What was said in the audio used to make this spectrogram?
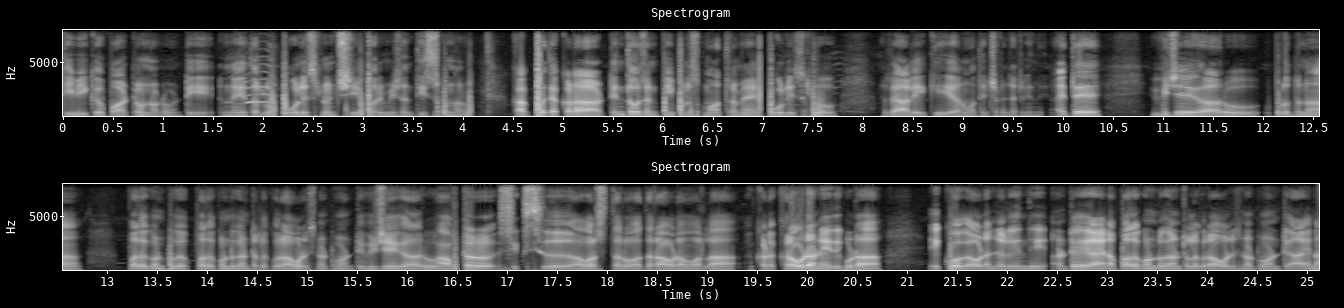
టీవీకి పార్టీలో ఉన్నటువంటి నేతలు పోలీసుల నుంచి పర్మిషన్ తీసుకున్నారు. కాకపోతే అక్కడ టెన్ థౌజండ్ పీపుల్స్కి మాత్రమే పోలీసులు ర్యాలీకి అనుమతించడం జరిగింది. అయితే విజయ్ గారు ప్రొద్దున పదకొండు పదకొండు గంటలకు రావాల్సినటువంటి విజయ్ గారు ఆఫ్టర్ సిక్స్ అవర్స్ తర్వాత రావడం వల్ల అక్కడ క్రౌడ్ అనేది కూడా ఎక్కువ కావడం జరిగింది. అంటే ఆయన పదకొండు గంటలకు రావాల్సినటువంటి ఆయన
